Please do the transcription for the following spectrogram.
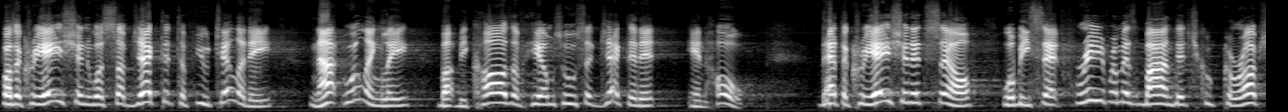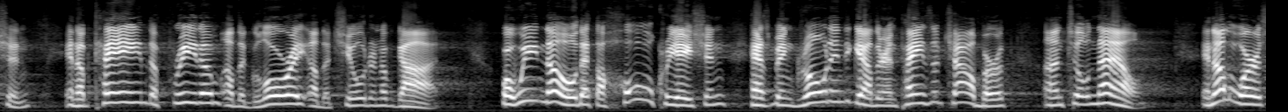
For the creation was subjected to futility, not willingly, but because of him who subjected it in hope, that the creation itself will be set free from its bondage to corruption and obtain the freedom of the glory of the children of God. For we know that the whole creation has been groaning together in pains of childbirth until now. In other words,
